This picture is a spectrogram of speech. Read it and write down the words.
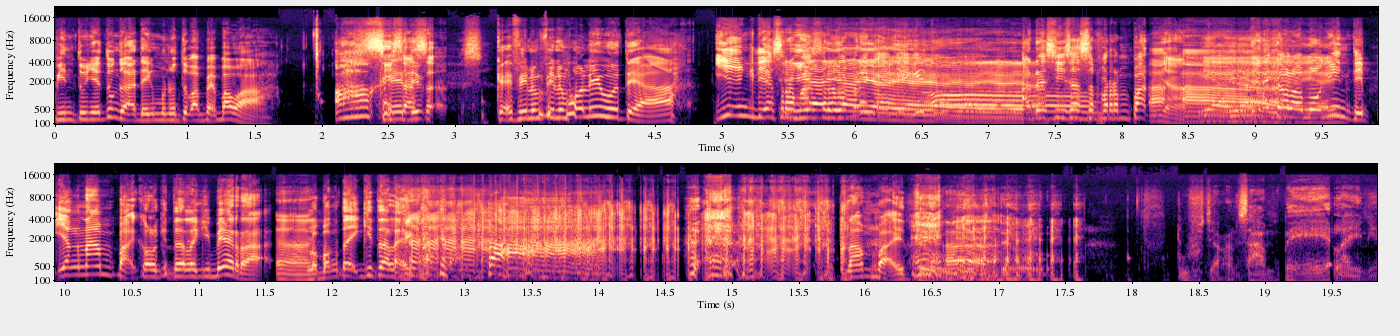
pintunya itu nggak ada yang menutup sampai bawah. Ah, Sisa kayak, di- se- kayak film-film Hollywood ya. Iya yang di asrama-asrama Iya, iya, mereka iya, kayak iya, gitu. Ada sisa seperempatnya. Ah, ah, iya, iya, Jadi kalau mau ngintip, yang nampak kalau kita lagi berak, Ah. lubang tai kita lah yang nampak. itu. Duh, jangan sampai lah ini.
